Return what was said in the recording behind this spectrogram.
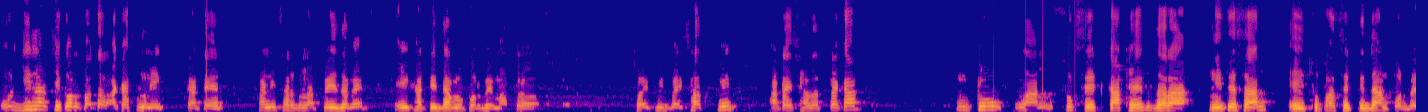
অরিজিনাল চিকন পাতার আকাশমণি কাঠের ফার্নিচারগুলা পেয়ে যাবেন। এই খাটটির দামও পড়বে মাত্র ছয় ফিট বাই সাত ফিট আঠাইশ হাজার টাকা। টু ওয়ান সেট কাঠের যারা নিতে চান, এই সোফা সেটটির দাম পড়বে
